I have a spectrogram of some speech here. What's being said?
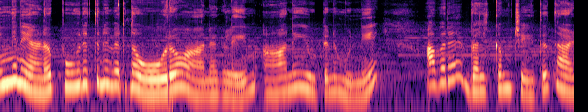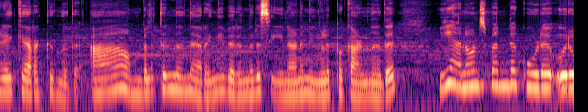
ഇങ്ങനെയാണ് പൂരത്തിന് വരുന്ന ഓരോ ആനകളെയും ആനയൂട്ടിന് മുന്നേ അവരെ വെൽക്കം ചെയ്ത് താഴേക്ക് ഇറക്കുന്നത്. ആ അമ്പലത്തിൽ നിന്ന് ഇറങ്ങി വരുന്നൊരു സീനാണ് നിങ്ങളിപ്പോൾ കാണുന്നത്. ഈ അനൗൺസ്മെന്റിന്റെ കൂടെ ഒരു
